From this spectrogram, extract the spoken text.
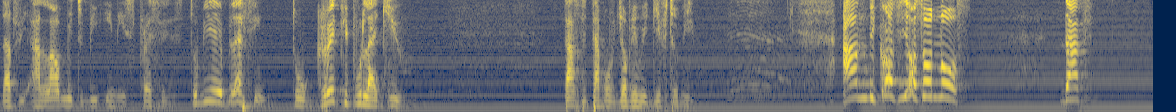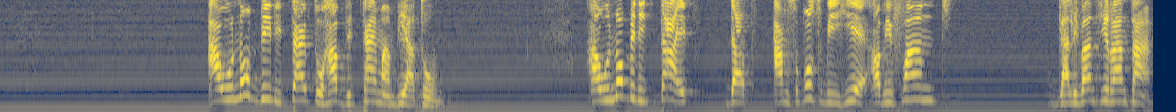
that will allow me to be in his presence, to be a blessing to great people like you. That's the type of job he will give to me. And because he also knows that I will not be the type to have the time and be at home. I will not be the type that I'm supposed to be here. I'll be found gallivanting rantan.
